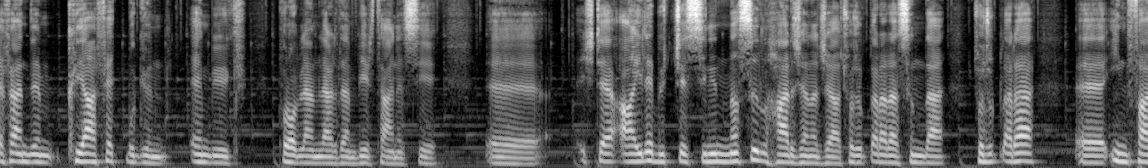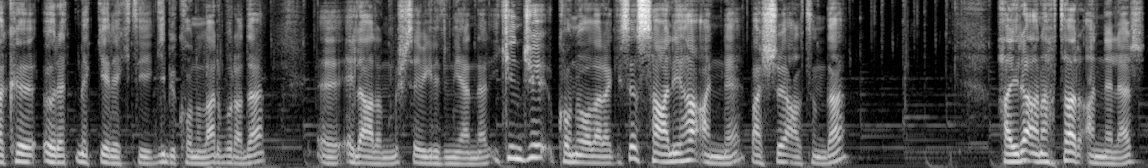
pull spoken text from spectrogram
efendim kıyafet bugün en büyük problemlerden bir tanesi. Ee, işte aile bütçesinin nasıl harcanacağı çocuklar arasında çocuklara e, infakı öğretmek gerektiği gibi konular burada e, ele alınmış sevgili dinleyenler. İkinci konu olarak ise Saliha anne başlığı altında hayra anahtar anneler,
